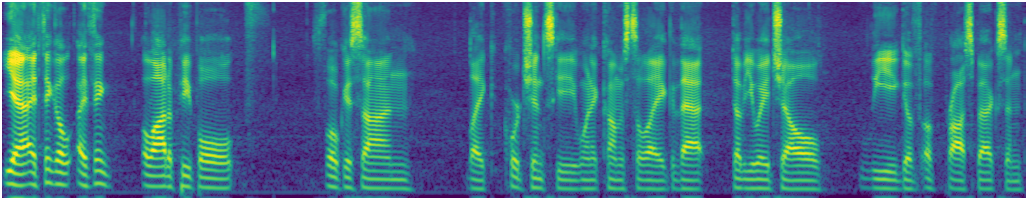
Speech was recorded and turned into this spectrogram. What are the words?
Yeah, I think I think a lot of people f- focus on like Korchinski when it comes to like that WHL league of, of prospects and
